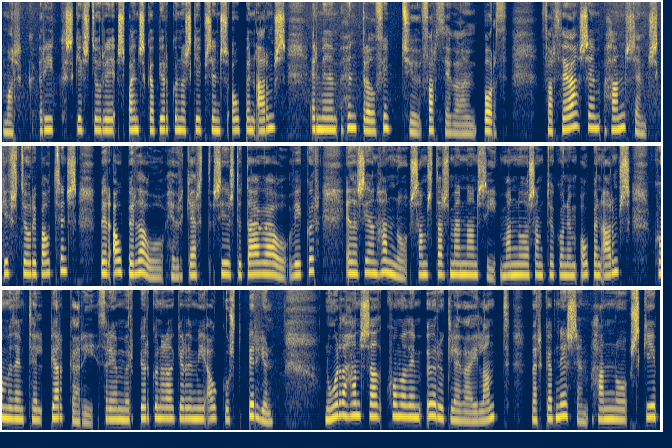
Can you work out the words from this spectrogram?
Mark Rík, skipstjóri spænska björgunarskipsins Open Arms, er með um 150 farþega um borð. Farþega sem hann sem skipstjóri bátsins ber ábyrð á og hefur gert síðustu daga og vikur eða síðan hann og samstarfsmennans í mannúðarsamtökunum Open Arms komuð þeim til bjargar í þremur björgunaraðgerðum í ágúst byrjun. Nú er það hans að koma þeim öruglega í land, verkefni sem hann og skip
